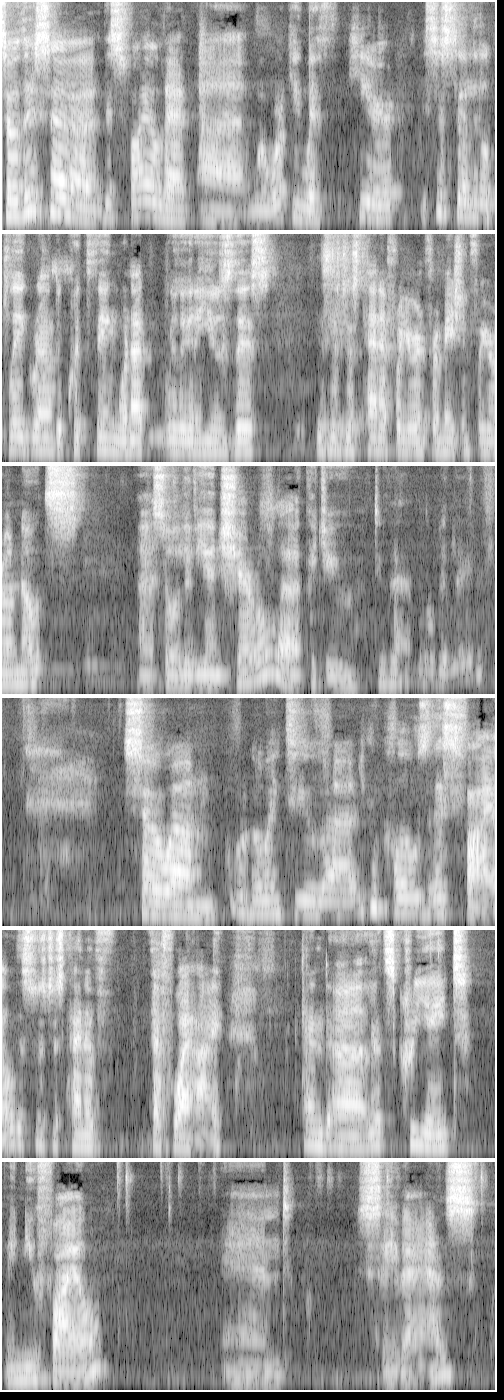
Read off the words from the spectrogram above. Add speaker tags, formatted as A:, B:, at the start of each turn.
A: So this, uh, this file that uh, we're working with here, it's just a little playground, a quick thing. We're not really going to use this. This is just kind of for your information, for your own notes. Uh, so Olivia and Cheryl, uh, could you do that a little bit later? So um, we're going to, uh, you can close this file. This was just kind of FYI. And uh, let's create a new file and save as.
